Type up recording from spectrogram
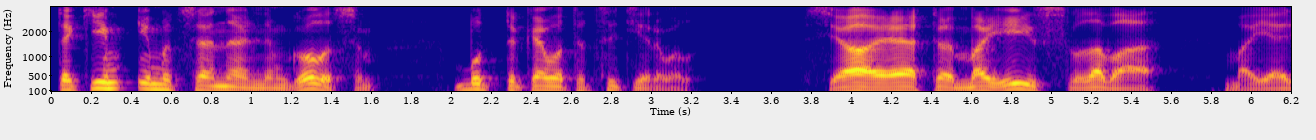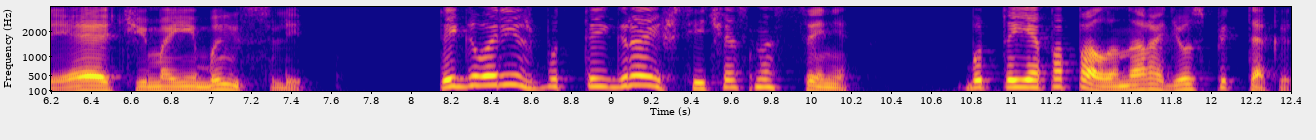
таким эмоциональным голосом, будто кого-то цитировал. «Все это мои слова, моя речь и мои мысли». «Ты говоришь, будто играешь сейчас на сцене, будто я попала на радиоспектакль».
